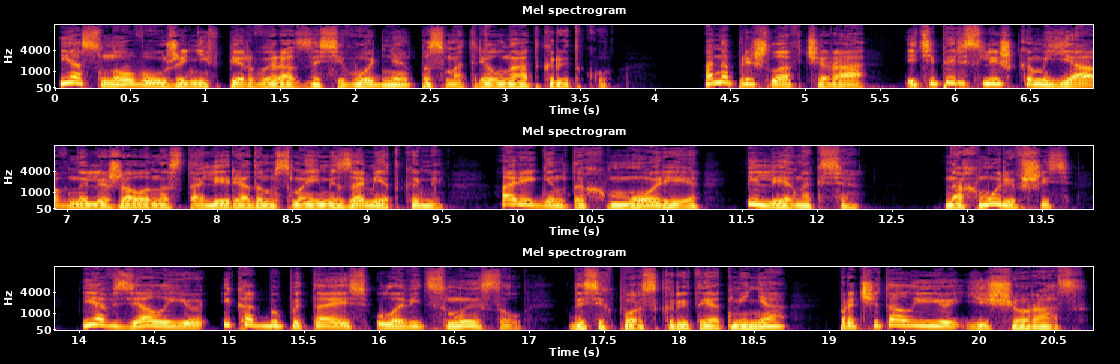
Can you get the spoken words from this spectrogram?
я снова уже не в первый раз за сегодня посмотрел на открытку. Она пришла вчера и теперь слишком явно лежала на столе рядом с моими заметками о регентах Мории и Леноксе. Нахмурившись, я взял ее и, как бы пытаясь уловить смысл, до сих пор скрытый от меня, прочитал ее еще раз.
